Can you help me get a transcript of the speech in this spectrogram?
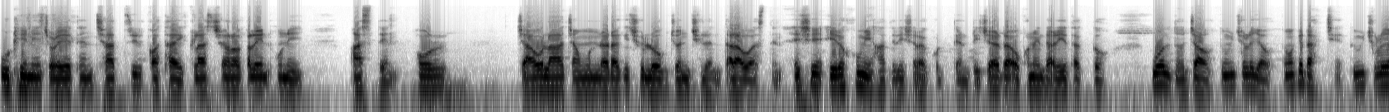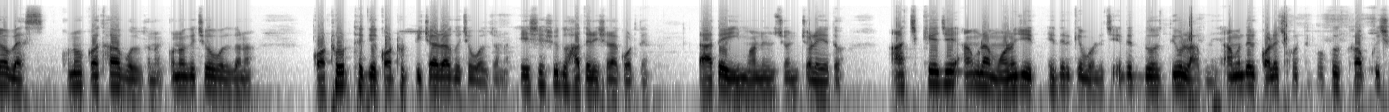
উঠিয়ে নিয়ে চলে যেতেন ছাত্রীর কথায় ক্লাস চলাকালীন উনি আসতেন। ওর চাওলা চামুন্ডারা কিছু লোকজন ছিলেন, তারাও আসতেন। এসে এরকমই হাতের ইশারা করতেন। টিচাররা ওখানে দাঁড়িয়ে থাকতো। বলতো, যাও, তুমি চলে যাও, তোমাকে ডাকছে, তুমি চলে যাও, ব্যাস। কোনো কথা বলতো না, কোনো কিছুও বলতো না। কঠোর থেকে কঠোর টিচাররাও কিছু বলতো না। এসে শুধু হাতের ইশারা করতেন। তাতেই মানুষজন চলে যেত। আজকে যে আমরা মনোজিৎ এদেরকে বলেছি, এদের দোষ দিয়েও লাভ নেই। আমাদের কলেজ কর্তৃপক্ষ সব কিছু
